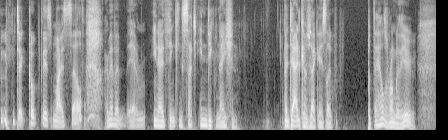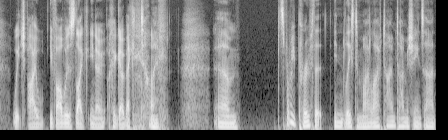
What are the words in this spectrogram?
meant to cook this myself. I remember, uh, you know, thinking such indignation. My dad comes back and he's like, "What the hell's wrong with you?" Which I, if I was like, you know, I could go back in time. Um, it's probably proof that, in at least in my lifetime, time machines aren't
